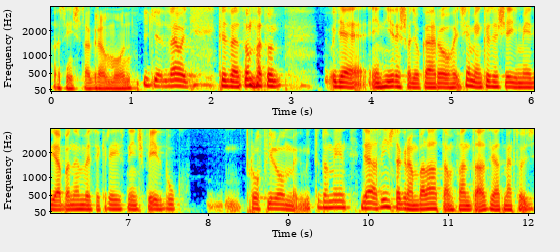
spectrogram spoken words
az Instagramon. Igen, mert hogy közben szombaton Ugye én híres vagyok arról, hogy semmilyen közösségi médiában nem veszek részt, nincs Facebook profilom, meg mit tudom én, de az Instagramban láttam fantáziát, mert hogy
